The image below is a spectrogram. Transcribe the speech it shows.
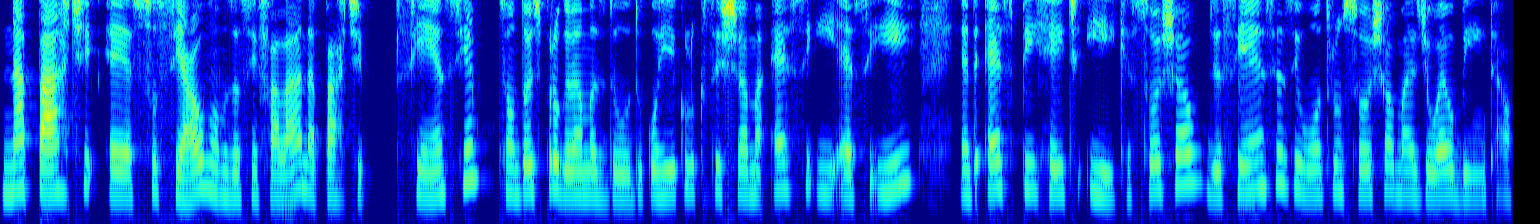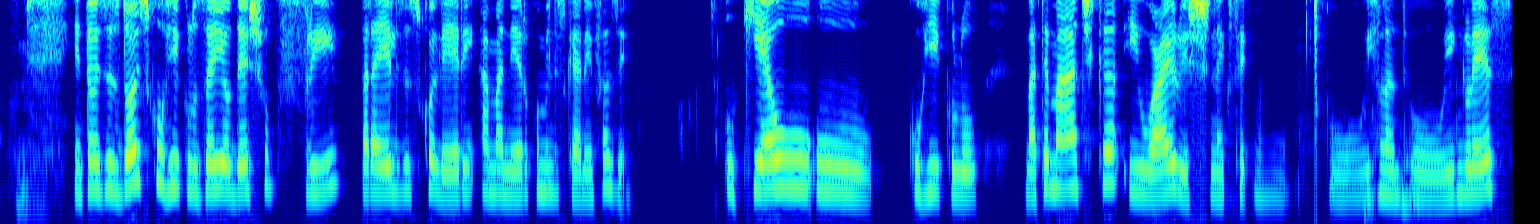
na parte eh, social, vamos assim falar, na parte ciência. São dois programas do, do currículo que se chama SESE e SPHE, que é Social de Ciências e o outro um Social mais de Wellbeing e tal. Uhum. Então, esses dois currículos aí eu deixo free para eles escolherem a maneira como eles querem fazer. O que é o, o currículo matemática e o Irish, né, se- o, irland, o inglês,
